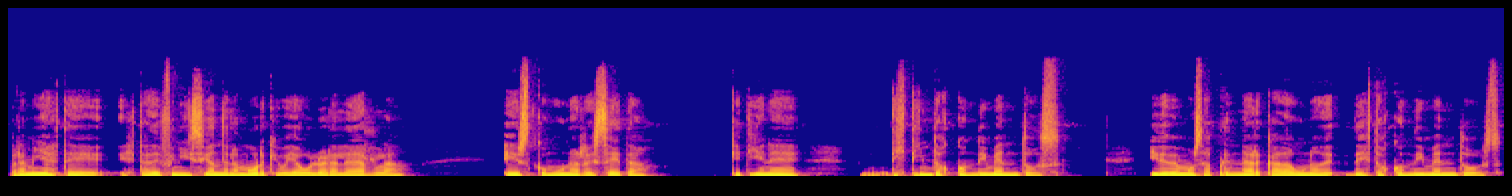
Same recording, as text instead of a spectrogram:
Para mí este, esta definición del amor, que voy a volver a leerla, es como una receta que tiene distintos condimentos y debemos aprender cada uno de estos condimentos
